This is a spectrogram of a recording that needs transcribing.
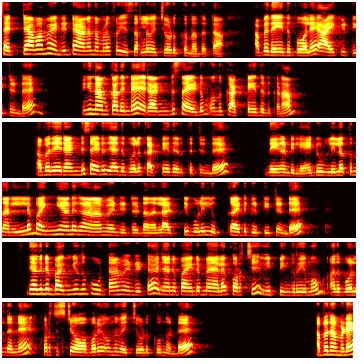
സെറ്റ് ആവാൻ വേണ്ടിയിട്ടാണ് നമ്മൾ ഫ്രീസറിൽ വെച്ച് കൊടുക്കുന്നത് കേട്ടോ അപ്പോൾ ഇതേ ഇതുപോലെ ആയി കിട്ടിയിട്ടുണ്ട്. ഇനി നമുക്കതിന്റെ രണ്ട് സൈഡും ഒന്ന് കട്ട് ചെയ്തെടുക്കണം. അപ്പോൾ ഇതേ രണ്ട് സൈഡ് ഞാൻ ഇതുപോലെ കട്ട് ചെയ്തെടുത്തിട്ടുണ്ട്. ഇതേ കണ്ടില്ലേ? അതിന്റെ ഉള്ളിലൊക്കെ നല്ല ഭംഗിയാണ് കാണാൻ വേണ്ടിയിട്ട് കേട്ടോ നല്ല അടിപൊളി ലുക്കായിട്ട് കിട്ടിയിട്ടുണ്ട്. ഞാൻ അതിന്റെ ഭംഗി ഒന്ന് കൂട്ടാൻ വേണ്ടിയിട്ട് ഞാനിപ്പോൾ അതിന്റെ മേലെ കുറച്ച് വിപ്പിംഗ് ക്രീമും അതുപോലെ തന്നെ കുറച്ച് സ്ട്രോബെറി ഒന്ന് വെച്ച് കൊടുക്കുന്നുണ്ട്. അപ്പോൾ നമ്മുടെ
